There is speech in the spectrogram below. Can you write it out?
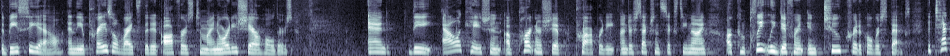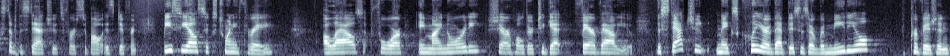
the BCL and the appraisal rights that it offers to minority shareholders, and the allocation of partnership property under Section 69 are completely different in two critical respects. The text of the statutes, first of all, is different. BCL 623 allows for a minority shareholder to get fair value. The statute makes clear that this is a remedial provision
